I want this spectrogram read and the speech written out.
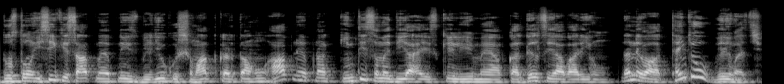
दोस्तों, इसी के साथ मैं अपनी इस वीडियो को समाप्त करता हूँ। आपने अपना कीमती समय दिया है, इसके लिए मैं आपका दिल से आभारी हूँ। धन्यवाद। थैंक यू वेरी मच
